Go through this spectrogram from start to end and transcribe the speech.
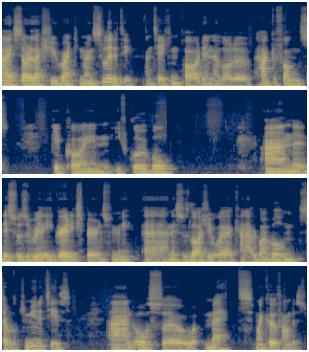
I started actually writing my own Solidity and taking part in a lot of hackathons, Gitcoin, ETH Global, and uh, this was a really great experience for me. Uh, and this was largely where kind of I got involved in several communities, and also met my co-founders.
